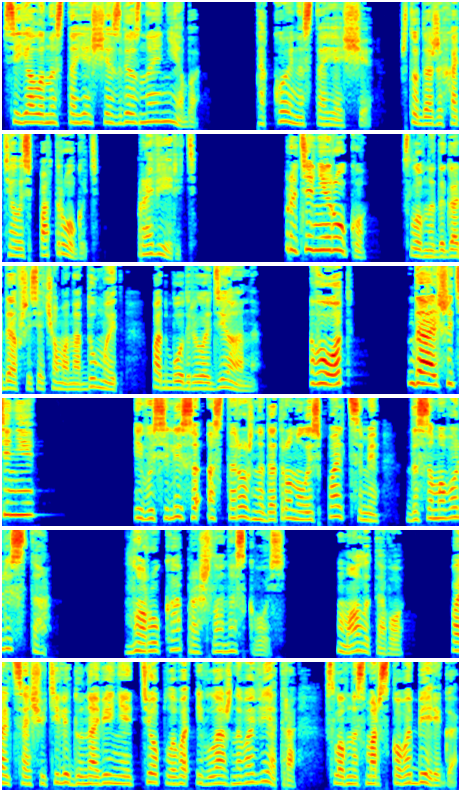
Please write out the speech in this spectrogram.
сияло настоящее звездное небо. Такое настоящее, что даже хотелось потрогать, проверить. «Протяни руку», словно догадавшись, о чем она думает, подбодрила Диана. «Вот, дальше тяни». и Василиса осторожно дотронулась пальцами до самого листа. Но рука прошла насквозь. Мало того, пальцы ощутили дуновение теплого и влажного ветра, словно с морского берега.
